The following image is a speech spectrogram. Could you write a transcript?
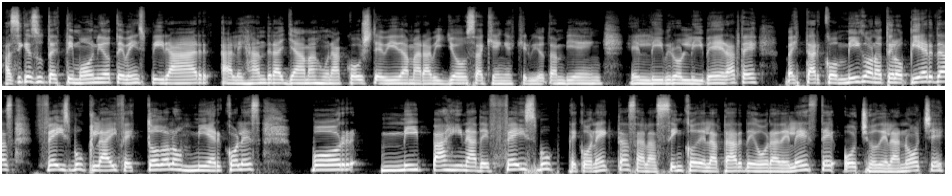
Así que su testimonio te va a inspirar. Alejandra Llamas, una coach de vida maravillosa, quien escribió también el libro Libérate, va a estar conmigo, no te lo pierdas. Facebook Live es todos los miércoles por mi página de Facebook. Te conectas a las 5 de la tarde, hora del este, 8 de la noche,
